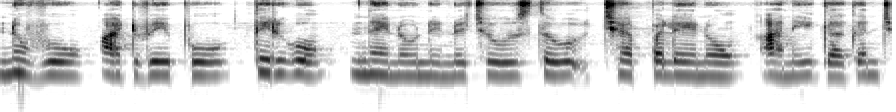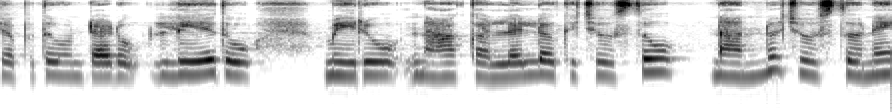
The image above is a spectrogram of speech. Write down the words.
నువ్వు అటువైపు తిరుగు నేను నిన్ను చూస్తూ చెప్పలేను అని గగన్ చెబుతూ ఉంటాడు. లేదు మీరు నా కళ్ళల్లోకి చూస్తూ నన్ను చూస్తూనే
